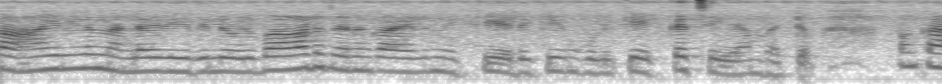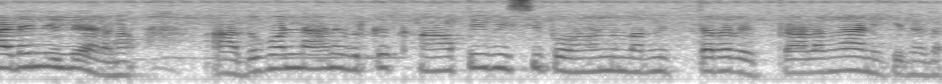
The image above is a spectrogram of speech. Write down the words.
കായലിൽ നല്ല രീതിയിൽ ഒരുപാട് നേരം കായലിൽ നിൽക്കുകയും എടുക്കുകയും കുളിക്കുകയും ഒക്കെ ചെയ്യാൻ പറ്റും. അപ്പം കടലിൽ ഇറങ്ങാം അതുകൊണ്ടാണ് ഇവർക്ക് കാപ്പി ബീച്ചിൽ പോകണമെന്ന് പറഞ്ഞ് ഇത്ര വെപ്രാളം കാണിക്കുന്നത്.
